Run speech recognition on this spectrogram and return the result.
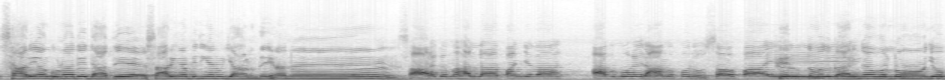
ਸਾਰਿਆਂ ਗੁਣਾਂ ਦੇ ਦਾਤੇ ਹੈ ਸਾਰੀਆਂ ਵਿਧੀਆਂ ਨੂੰ ਜਾਣਦੇ ਹਨ। ਸਾਰਗ ਮਹੱਲਾ ਪੰਜਵਾ ਅਬ ਮੋਹ ਰਾਮ ਭਰੋਸਾ ਪਾਏ ਫਿਰ ਉੱਤਮ ਅਧਿਕਾਰੀਆਂ ਵੱਲੋਂ ਜੋ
